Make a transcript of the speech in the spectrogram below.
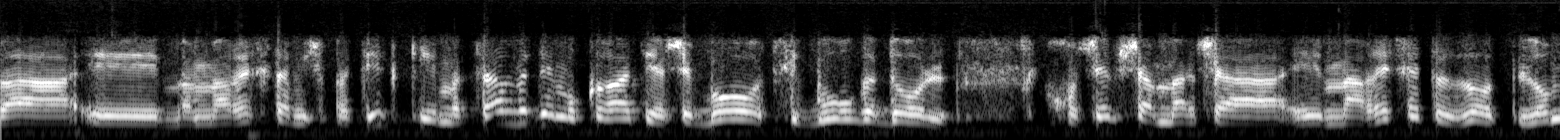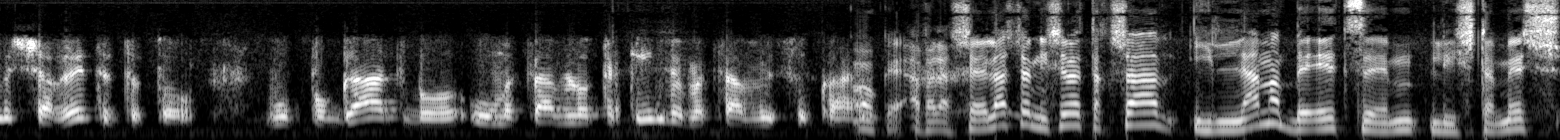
אה, במערכת המשפטית, כי מצב בדמוקרטיה שבו ציבור גדול חושב שהמערכת הזאת לא משרתת אותו, והוא פוגעת בו, הוא מצב לא תקין ומצב מסוכן. אוקיי, okay, אבל השאלה שאני שואלת עכשיו היא למה בעצם להשתמש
